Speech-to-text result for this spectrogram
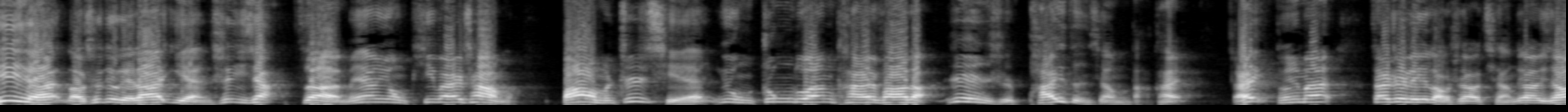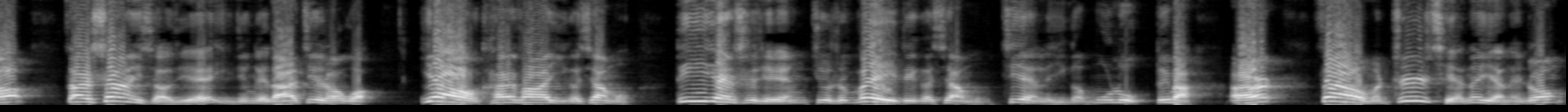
接下来，老师就给大家演示一下，怎么样用 Pycharm 把我们之前用终端开发的认识 Python 项目打开。哎，同学们，在这里老师要强调一下哦，在上一小节已经给大家介绍过，要开发一个项目，第一件事情就是为这个项目建了一个目录，对吧？而在我们之前的演练中，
